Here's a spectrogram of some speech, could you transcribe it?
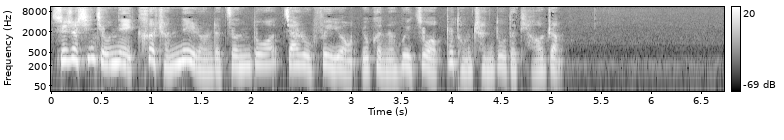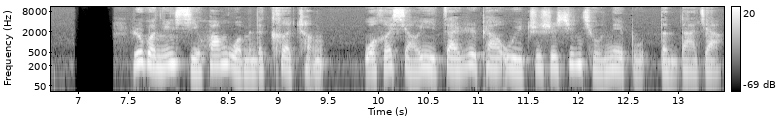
随着星球内课程内容的增多，加入费用有可能会做不同程度的调整。如果您喜欢我们的课程，我和小易在日票物语知识星球内部等大家。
